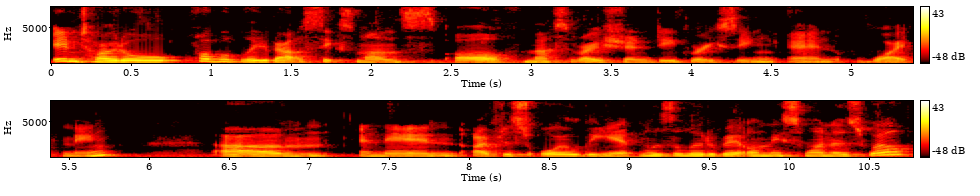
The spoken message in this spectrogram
in total, probably about six months of maceration, degreasing and whitening. Um, and then I've just oiled the antlers a little bit on this one as well.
